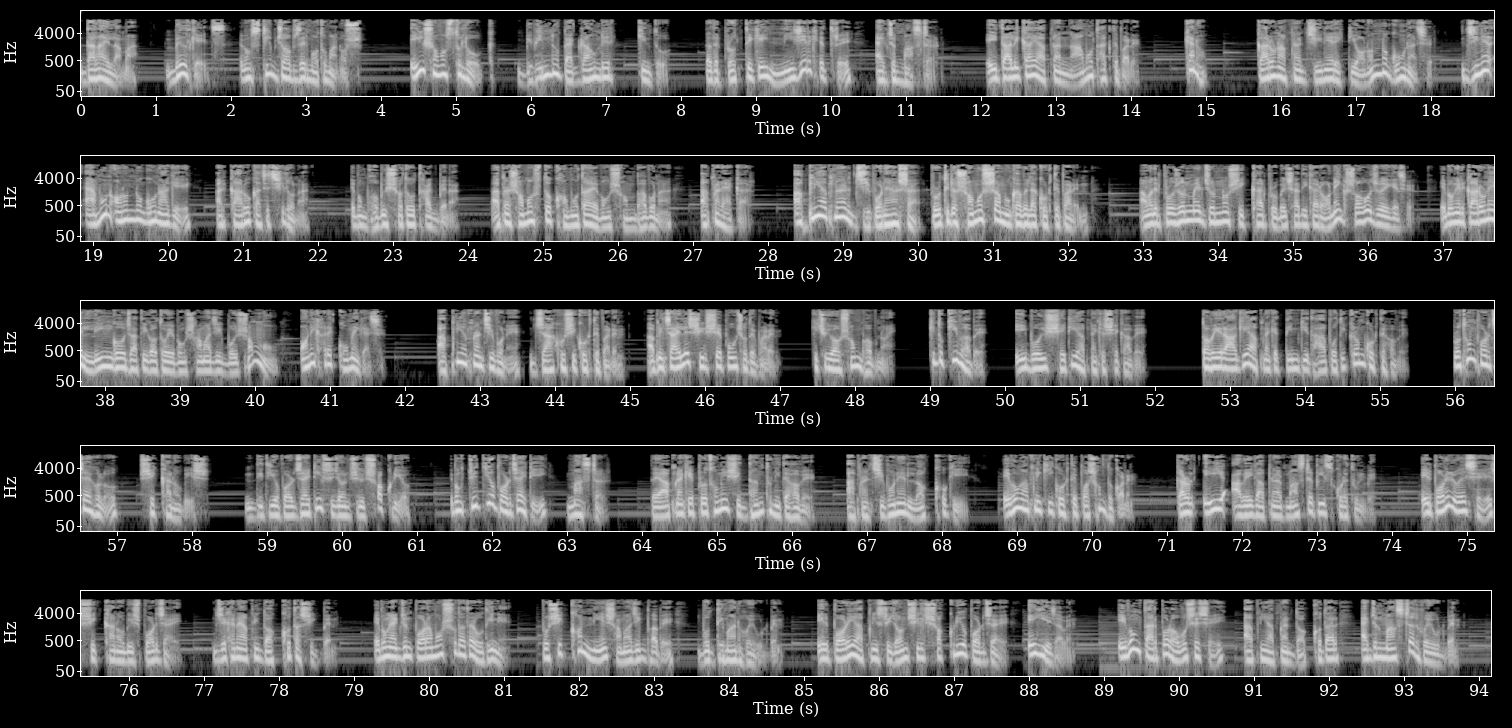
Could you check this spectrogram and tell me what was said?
Dalai Lama, Bill Gates এবং স্টিভ জবসের মতো মানুষ। এই সমস্ত লোক বিভিন্ন ব্যাকগ্রাউন্ডের, কিন্তু তাদের প্রত্যেকেই নিজের ক্ষেত্রে একজন মাস্টার। এই তালিকায় আপনার নামও থাকতে পারে। কেন? কারণ আপনার জিনের একটি অনন্য গুণ আছে। জিনের এমন অনন্য গুণ আগে আর কারও কাছে ছিল না এবং ভবিষ্যতেও থাকবে না। আপনার সমস্ত ক্ষমতা এবং সম্ভাবনা আপনার একার। আপনি আপনার জীবনে আসা প্রতিটা সমস্যা মোকাবেলা করতে পারেন। আমাদের প্রজন্মের জন্য শিক্ষার প্রবেশাধিকার অনেক সহজ হয়ে গেছে এবং এর কারণে লিঙ্গ, জাতিগত এবং সামাজিক বৈষম্য অনেক হারে কমে গেছে। আপনি আপনার জীবনে যা খুশি করতে পারেন। আপনি চাইলে শীর্ষে পৌঁছতে পারেন। কিছুই অসম্ভব নয়। কিন্তু কীভাবে? এই বই সেটি আপনাকে শেখাবে। তবে এর আগে আপনাকে তিনটি ধাপ অতিক্রম করতে হবে। প্রথম পর্যায় হল শিক্ষানবিশ। দ্বিতীয় পর্যায়টি সৃজনশীল সক্রিয়। এবং তৃতীয় পর্যায়টি মাস্টার। তাই আপনাকে প্রথমেই সিদ্ধান্ত নিতে হবে, আপনার জীবনের লক্ষ্য কি এবং আপনি কি করতে পছন্দ করেন। কারণ এই আবেগ আপনার মাস্টারপিস করে তুলবে। এরপরে রয়েছে শিক্ষানবিশ পর্যায়, যেখানে আপনি দক্ষতা শিখবেন। এবং একজন পরামর্শদাতার অধীনে প্রশিক্ষণ নিয়ে সামাজিকভাবে বুদ্ধিমান হয়ে উঠবেন। এরপরে আপনি সৃজনশীল সক্রিয় পর্যায়ে এগিয়ে যাবেন এবং তারপর অবশেষে আপনি আপনার দক্ষতার একজন মাস্টার হয়ে উঠবেন।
